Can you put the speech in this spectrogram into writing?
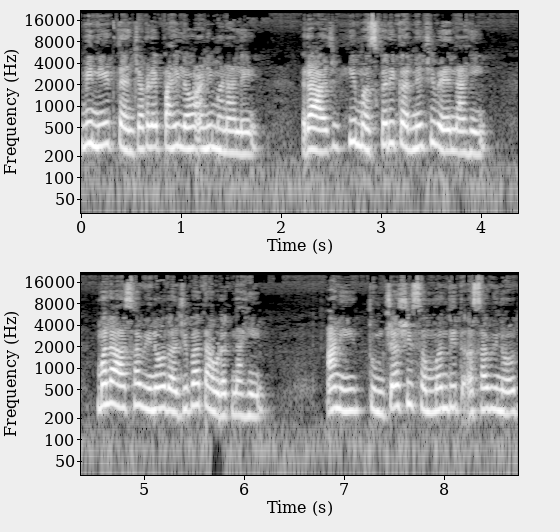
मी नीट त्यांच्याकडे पाहिलं आणि म्हणाले राज ही मस्करी करण्याची वेळ नाही. मला असा विनोद अजिबात आवडत नाही. आणि तुमच्याशी संबंधित असा विनोद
